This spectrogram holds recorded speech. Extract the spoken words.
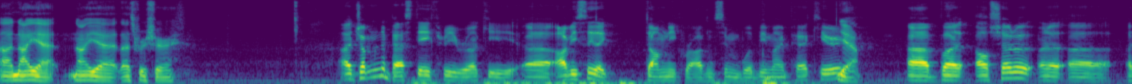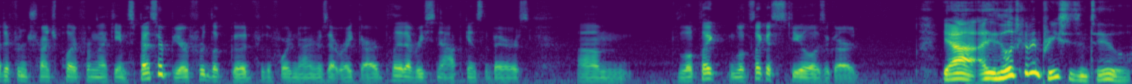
uh, not yet, not yet. That's for sure. Uh, jumping to best day three rookie. Uh, obviously, like Dominique Robinson would be my pick here. Yeah. Uh, but I'll shout out a, a, a different trench player from that game. Spencer Burford looked good for the 49ers at right guard. Played every snap against the Bears. Um, looked like looks like a steal as a guard. Yeah, he looked good in preseason too.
